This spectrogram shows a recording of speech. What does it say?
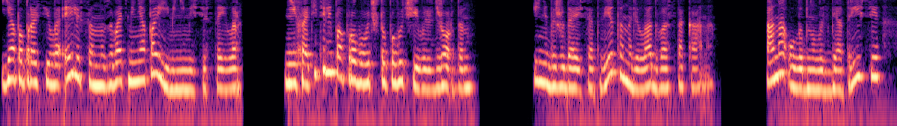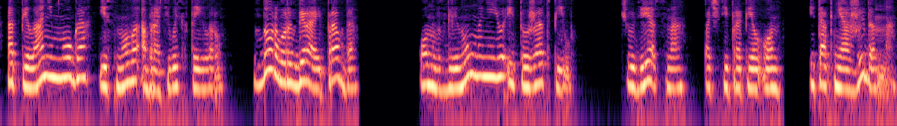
«Я попросила Эллисон называть меня по имени, миссис Тейлор. Не хотите ли попробовать, что получилось, Джордан?» И, не дожидаясь ответа, налила два стакана. Она улыбнулась Беатрисе, отпила немного и снова обратилась к Тейлору. «Здорово разбирает, правда?» Он взглянул на нее и тоже отпил. «Чудесно!» — почти пропел он. «И так неожиданно!»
